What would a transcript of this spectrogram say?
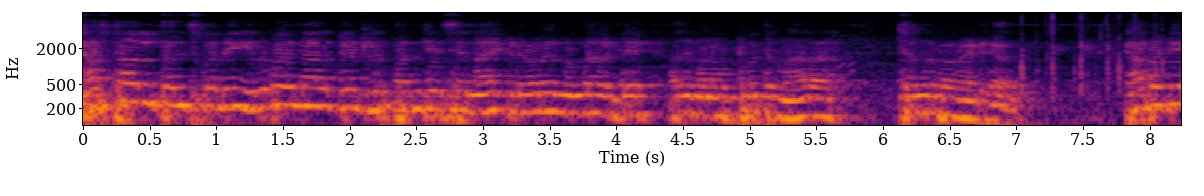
కష్టాలను తెలుసుకొని ఇరవై నాలుగు గంటలు పనిచేసే నాయకుడు ఎవరైనా ఉండాలంటే అది మన ముఖ్యమంత్రి నారా చంద్రబాబు నాయుడు గారు. కాబట్టి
